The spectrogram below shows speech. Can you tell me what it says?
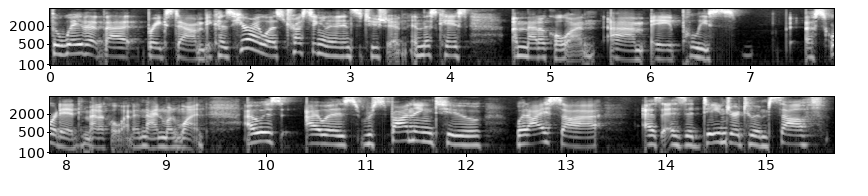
the way that that breaks down because here I was trusting in an institution, in this case, a medical one, um, a police escorted medical one, a 911. I was I was responding to what I saw as as a danger to himself.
